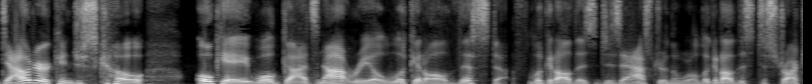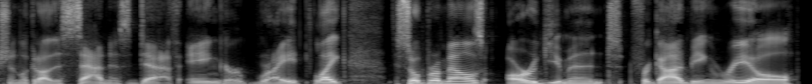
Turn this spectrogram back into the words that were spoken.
doubter can just go okay, well, God's not real. Look at all this stuff. Look at all this disaster in the world. Look at all this destruction. Look at all this sadness, death, anger, right? Like, so Bromell's argument for God being real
